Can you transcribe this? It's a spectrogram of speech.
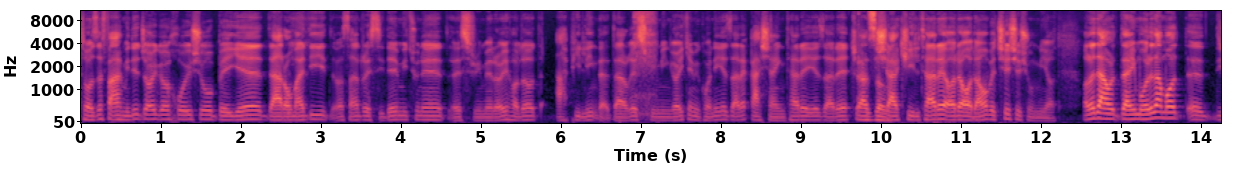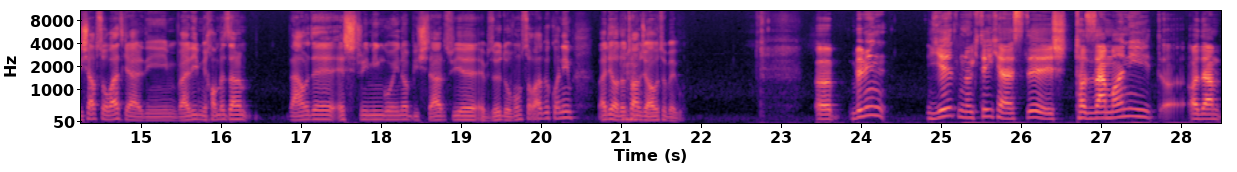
تازه فهمیده جایگاه خودش رو به یه درآمدی مثلا رسیده می‌تونه streamer های حالا appealing در واقع streaming هایی که می‌کنه یه ذره قشنگتره یه ذره شکیلتره. آره آدما به چششون میاد. حالا در, در این مورد ما دیشب صحبت کردیم ولی می‌خوام بذارم در مورد streaming و اینا بیشتر توی اپیزود دوم صحبت بکنیم. ولی حالا تو هم جوابتو بگو. ببین یه نکته ای که هستش تا زمانی آدم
